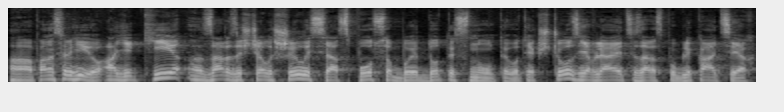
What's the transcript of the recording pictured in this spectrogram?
Пане Сергію, а які е, зараз ще лишилися способи дотиснути? От якщо з'являється зараз в публікаціях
